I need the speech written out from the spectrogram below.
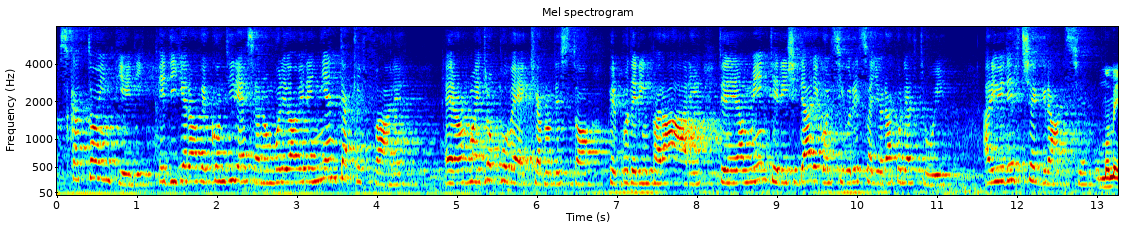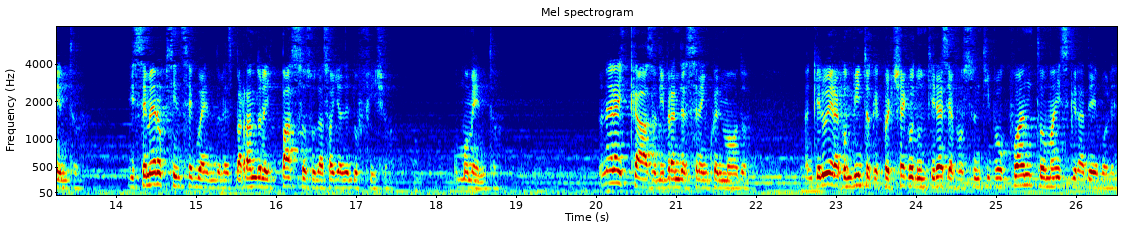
scattò in piedi e dichiarò che con Tiresia non voleva avere niente a che fare. Era ormai troppo vecchia, protestò, per poter imparare, tenere a mente e recitare con sicurezza gli oracoli altrui. Arrivederci e grazie. Un momento, disse Merops inseguendole, sbarrandole il passo sulla soglia dell'ufficio. Momento. Non era il caso di prendersela in quel modo. Anche lui era convinto che quel cieco d'un Tiresia fosse un tipo quanto mai sgradevole.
